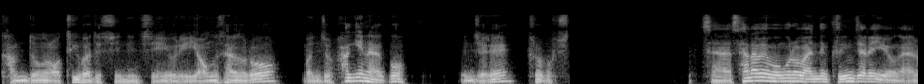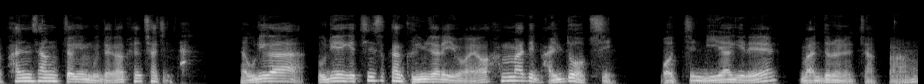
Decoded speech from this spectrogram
감동을 어떻게 받을 수 있는지 우리 영상으로 먼저 확인하고 문제를 풀어봅시다. 자, 사람의 몸으로 만든 그림자를 이용한 환상적인 무대가 펼쳐진다. 자, 우리가 우리에게 친숙한 그림자를 이용하여 한마디 말도 없이 멋진 이야기를 만들어냈죠, 아까.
